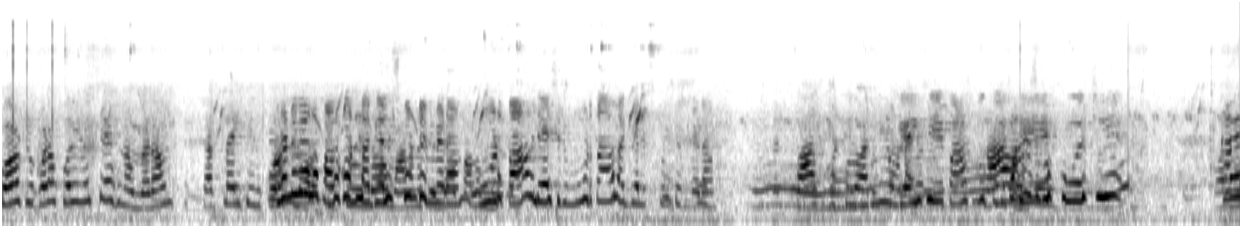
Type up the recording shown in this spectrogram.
కోట్లు కూడా పోయి వచ్చేసినాం మేడం. ఎట్లా అయితే ఇది రెండు వేల పదకొండులో గెలుచుకుంటుంది మేడం. మూడు తావులు వేసి మూడు తావులకు గెలుచుకుంటుంది మేడం. పాస్బుక్లు అన్నీ. గెలిచి పాస్బుక్ పాస్బుక్ వచ్చి కానీ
